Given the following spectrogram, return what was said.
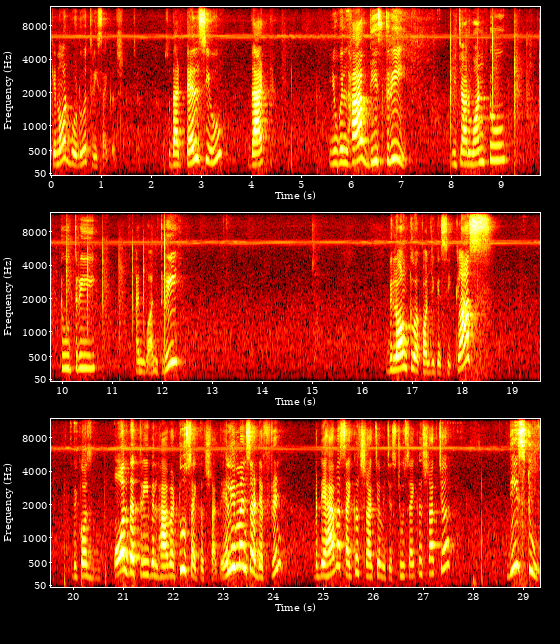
cannot go to a 3 cycle structure. So, that tells you that you will have these 3 which are 1 2, 2 3 and 1 3 belong to a conjugacy class because all the 3 will have a 2 cycle structure. Elements are different, but they have a cycle structure which is 2 cycle structure. These 2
